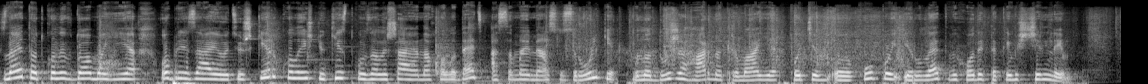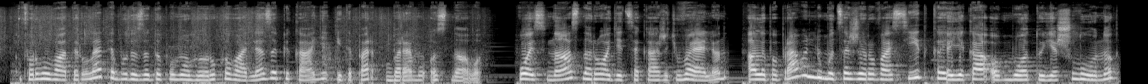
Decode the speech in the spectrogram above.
Знаєте, от коли вдома є, обрізає оцю шкірку лишню, кістку залишає на холодець, а саме м'ясо з рульки, воно дуже гарно тримає потім е, купою і рулет виходить таким щільним. Формувати рулети буду за допомогою рукава для запікання і тепер беремо основу. Ось в нас це кажуть вельон, але по-правильному це жирова сітка, яка обмотує шлунок.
